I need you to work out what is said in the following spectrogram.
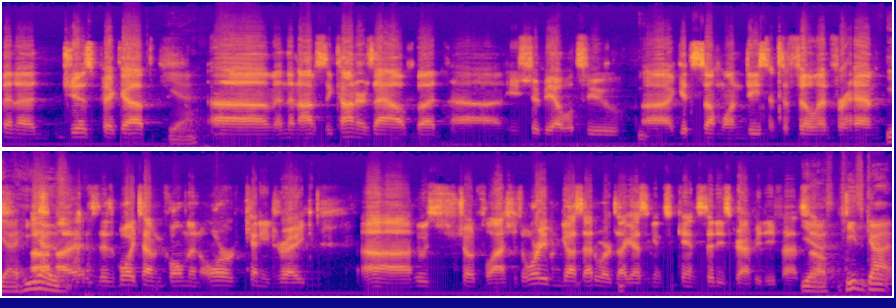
been a jizz pickup. Yeah. Um, and then obviously Connor's out, but uh, he should be able to uh, get someone decent to fill in for him. Yeah, he has uh, his, his, boy Tevin Coleman or Kenny Drake. Uh, who's showed flashes, or even Gus Edwards, I guess, against Kansas City's crappy defense. Yeah, so. he's got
